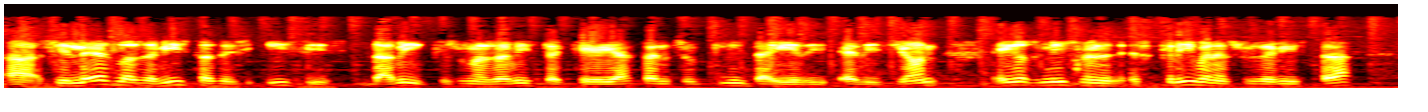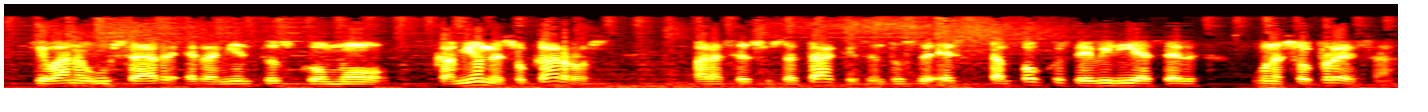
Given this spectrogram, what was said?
Ah, si lees las revistas de ISIS, David, que es una revista que ya está en su quinta edición, ellos mismos escriben en su revista que van a usar herramientas como camiones o carros para hacer sus ataques. Entonces, tampoco debería ser una sorpresa.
